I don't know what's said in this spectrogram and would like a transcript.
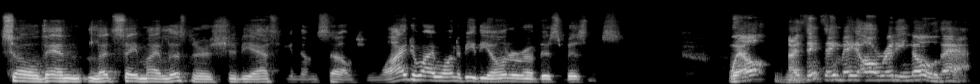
So then let's say my listeners should be asking themselves, why do I want to be the owner of this business? Well, I think they may already know that.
